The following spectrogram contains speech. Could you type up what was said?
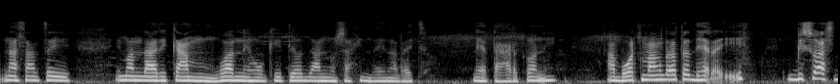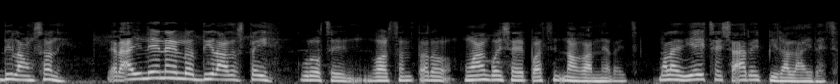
न साँच्चै इमान्दारी काम गर्ने हो कि त्यो जान्नु सकिँदैन रहेछ। नेताहरूको नि। अब भोट माग्दा त धेरै विश्वास दिलाउँछ नि। अहिले नै ल दिला जस्तै कुरो चाहिँ गर्छन् तर उहाँ गइसकेपछि नगर्ने रहेछ। मलाई यही चाहिँ साह्रै पीडा लागिरहेछ।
